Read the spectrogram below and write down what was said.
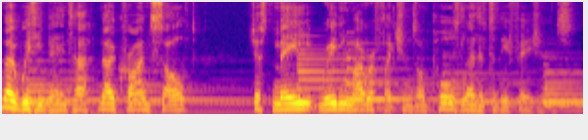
No witty banter, no crime solved, just me reading my reflections on Paul's letter to the Ephesians.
